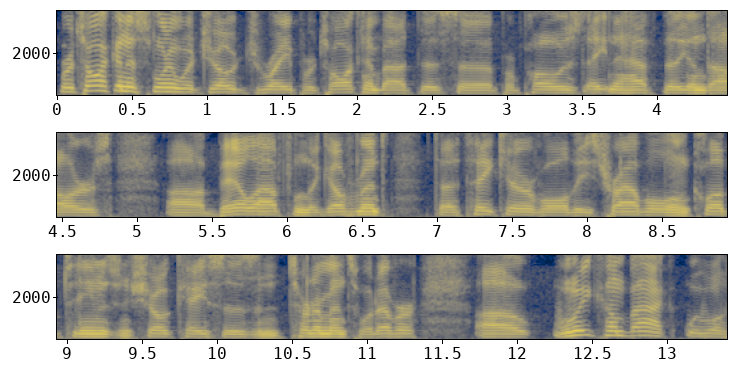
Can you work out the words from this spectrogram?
We're talking this morning with Joe Drape. We're talking about this uh, proposed eight and a half billion dollars uh, bailout from the government to take care of all these travel and club teams and showcases and tournaments, whatever. Uh, when we come back, we will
